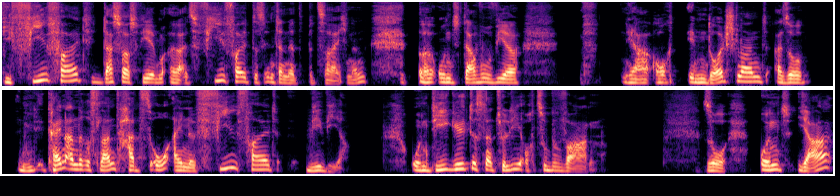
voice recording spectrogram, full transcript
die Vielfalt, das, was wir äh, als Vielfalt des Internets bezeichnen. Äh, und da, wo wir ja auch in Deutschland, also kein anderes Land hat so eine Vielfalt wie wir. Und die gilt es natürlich auch zu bewahren. So, und ja,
